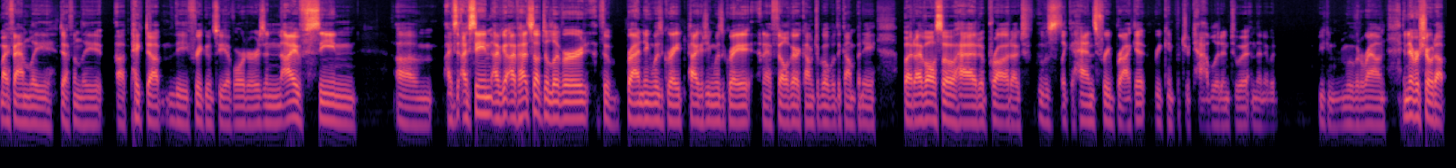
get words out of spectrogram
my family definitely uh, picked up the frequency of orders and i've seen um, I've, I've seen I've, I've had stuff delivered. The branding was great. Packaging was great. And i felt very comfortable with the company. But i've also had a product it was like a hands-free bracket where you can put your tablet into it and then it would you can move it around. It never showed up.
